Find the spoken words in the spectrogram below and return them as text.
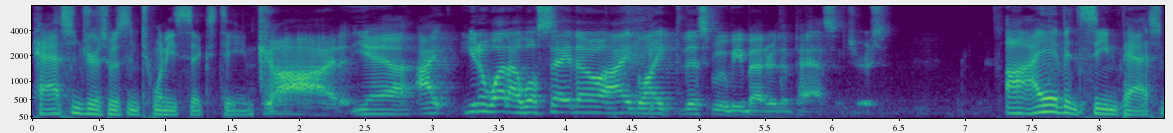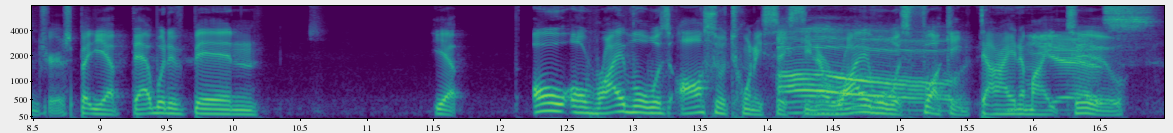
Passengers was in 2016. God, yeah. I you know what I will say though, I liked this movie better than Passengers. I haven't seen Passengers, but yep, that would have been. Yep. Oh, Arrival was also 2016. Oh, Arrival was oh, fucking dynamite yes. too.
